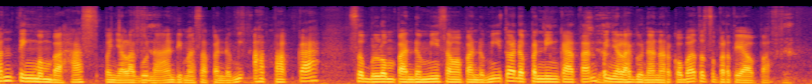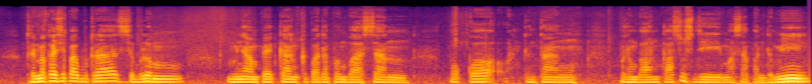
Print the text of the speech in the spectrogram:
penting membahas penyalahgunaan yeah. di masa pandemi? Apakah sebelum pandemi sama pandemi itu ada peningkatan yeah. penyalahgunaan narkoba atau seperti apa? Yeah. Terima kasih Pak Putra. Sebelum menyampaikan kepada pembahasan pokok tentang pengembangan kasus di masa pandemi,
